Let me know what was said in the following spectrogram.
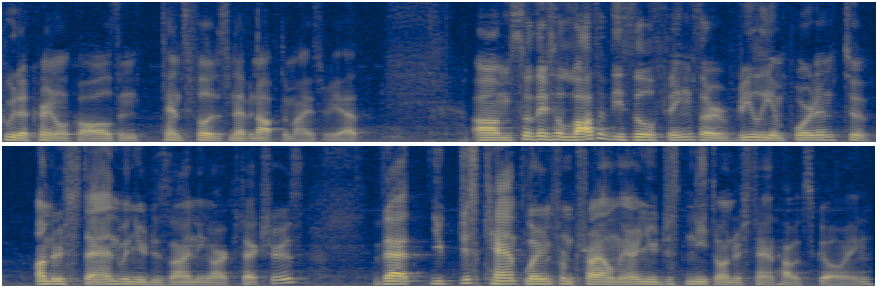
CUDA kernel calls, and TensorFlow doesn't have an optimizer yet. Um, so there's a lot of these little things that are really important to understand when you're designing architectures that you just can't learn from trial and error, and you just need to understand how it's going.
